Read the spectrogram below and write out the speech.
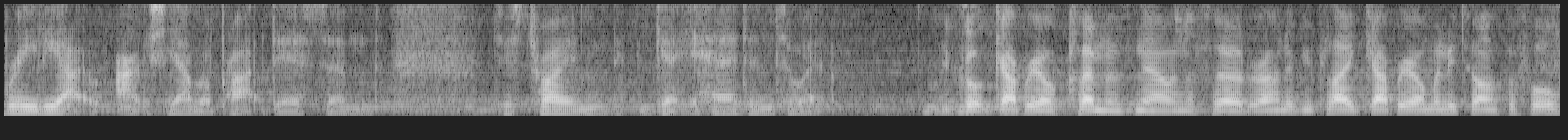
really actually have a practice and just try and get your head into it. You've got Gabriel Clemens now in the third round. Have you played Gabriel many times before?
